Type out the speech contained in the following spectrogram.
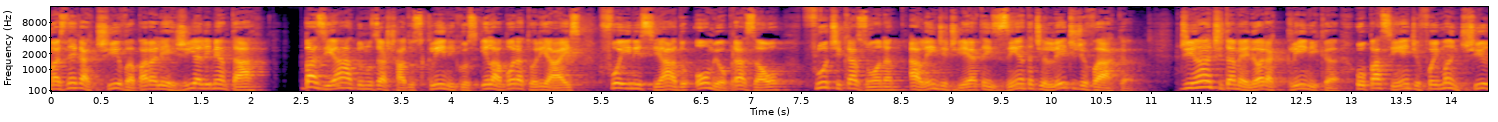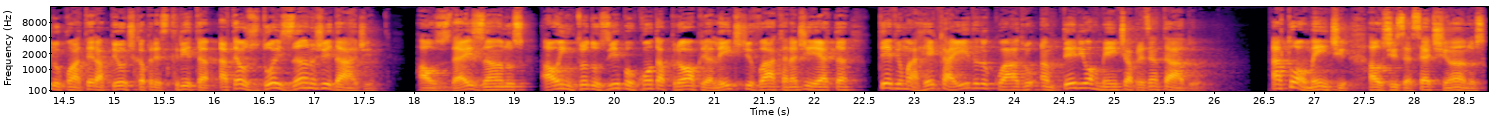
mas negativa para alergia alimentar. Baseado nos achados clínicos e laboratoriais, foi iniciado omeprazol, fluticasona, além de dieta isenta de leite de vaca. Diante da melhora clínica, o paciente foi mantido com a terapêutica prescrita até os dois anos de idade. Aos 10 anos, ao introduzir por conta própria leite de vaca na dieta, teve uma recaída do quadro anteriormente apresentado. Atualmente, aos 17 anos,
